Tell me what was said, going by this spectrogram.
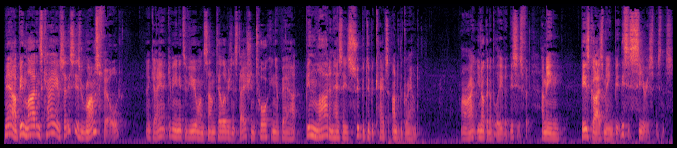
Now, Bin Laden's cave. So this is Rumsfeld, okay, giving an interview on some television station talking about Bin Laden has these super duper caves under the ground. All right, you're not going to believe it. This is, for, I mean, these guys mean this is serious business.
